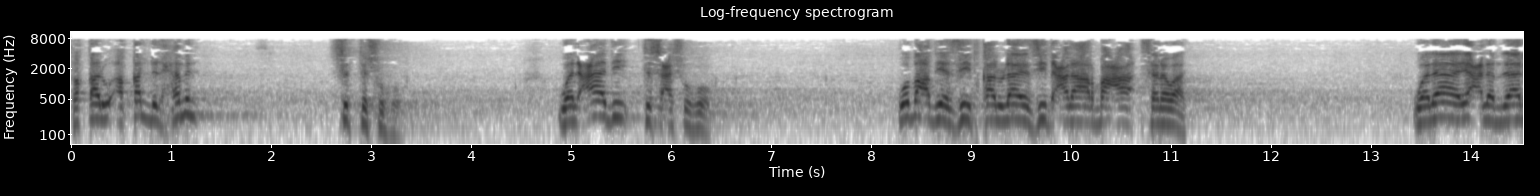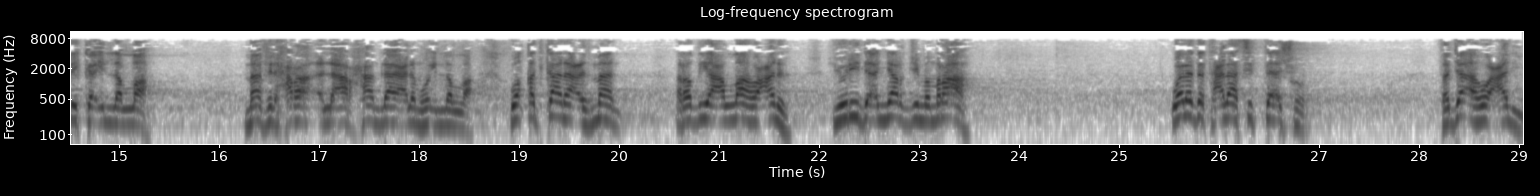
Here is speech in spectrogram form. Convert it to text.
فقالوا أقل الحمل ستة شهور. والعادي تسعة شهور. وبعض يزيد قالوا لا يزيد على أربع سنوات. ولا يعلم ذلك إلا الله. ما في الأرحام لا يعلمه إلا الله. وقد كان عثمان رضي الله عنه يريد أن يرجم امرأة ولدت على ستة أشهر. فجاءه علي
